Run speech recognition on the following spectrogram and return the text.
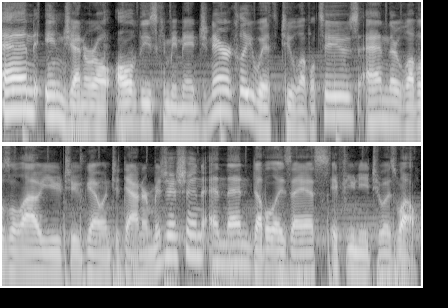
And in general, all of these can be made generically with two level 2s, and their levels allow you to go into Downer Magician and then double Azais if you need to as well.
